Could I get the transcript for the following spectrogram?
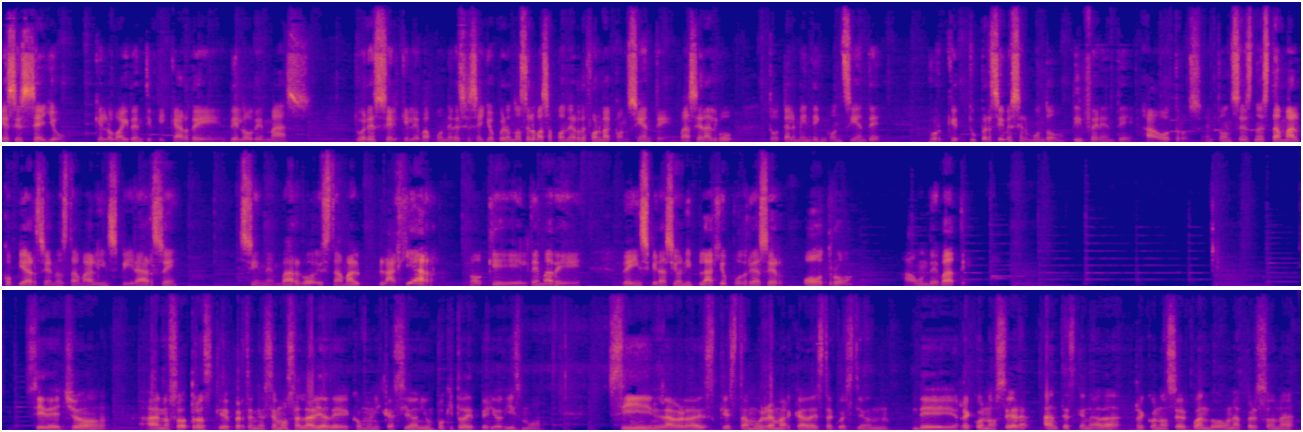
ese sello que lo va a identificar de, de lo demás. Tú eres el que le va a poner ese sello, pero no se lo vas a poner de forma consciente. Va a ser algo totalmente inconsciente porque tú percibes el mundo diferente a otros. Entonces no está mal copiarse, no está mal inspirarse. Sin embargo, está mal plagiar, ¿no? Que el tema de, de inspiración y plagio podría ser otro a un debate. Sí, de hecho, a nosotros que pertenecemos al área de comunicación y un poquito de periodismo, sí, la verdad es que está muy remarcada esta cuestión de reconocer, antes que nada, reconocer cuando una persona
